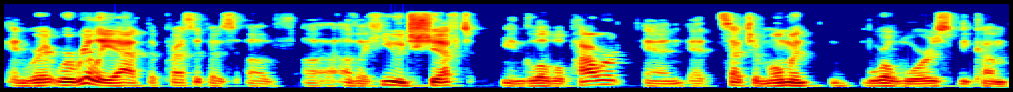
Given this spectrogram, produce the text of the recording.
and we're, we're really at the precipice of, uh, of a huge shift in global power. And at such a moment, world wars become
